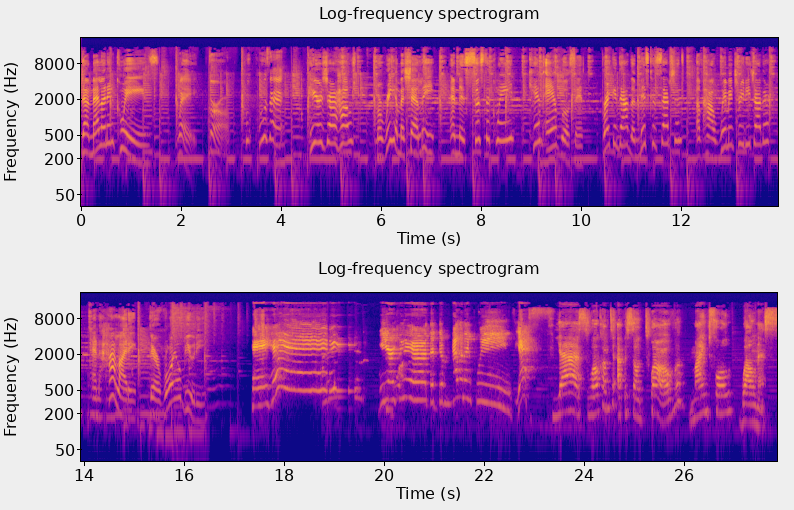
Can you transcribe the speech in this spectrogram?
the Melanin Queens. Wait, girl, who, who's that? Here's your host, Maria Michelle Lee, and Miss Sister Queen, Kim Ann Wilson, breaking down the misconceptions of how women treat each other and highlighting their royal beauty. Hey, hey! We are here, the Demelanin Queens. Yes! Yes, welcome to episode 12 Mindful Wellness.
